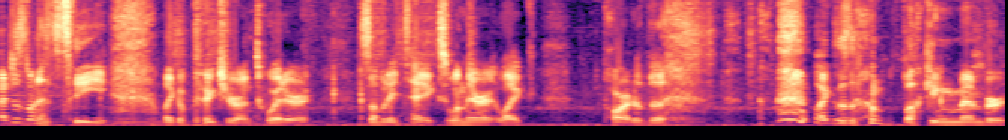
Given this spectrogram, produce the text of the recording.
I just want to see like a picture on Twitter somebody takes when they're like part of the like some fucking member,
